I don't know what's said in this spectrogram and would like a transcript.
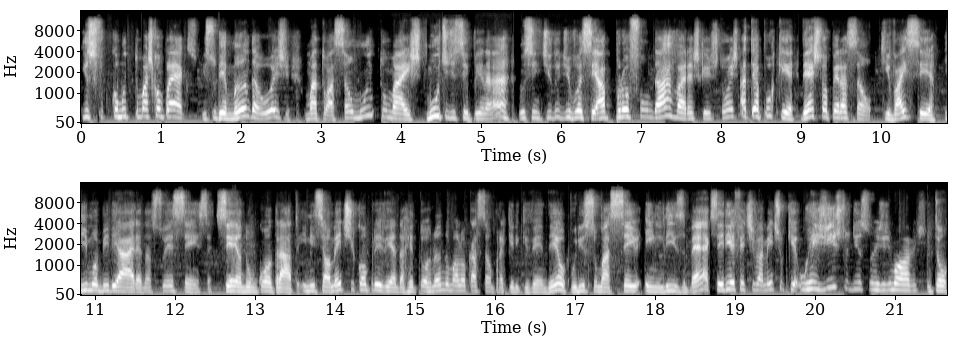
isso ficou muito mais complexo. Isso demanda hoje uma atuação muito mais multidisciplinar no sentido de você aprofundar várias questões, até porque desta operação que vai ser imobiliária na sua essência, sendo um contrato inicialmente de compra e venda, retornando uma locação para aquele que vendeu, por isso uma sale em leaseback, seria efetivamente o quê? O registro disso no registro de imóveis. Então,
